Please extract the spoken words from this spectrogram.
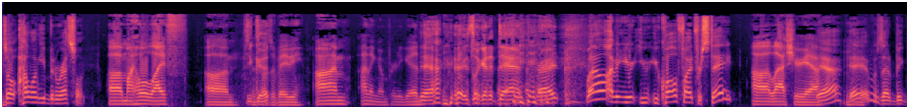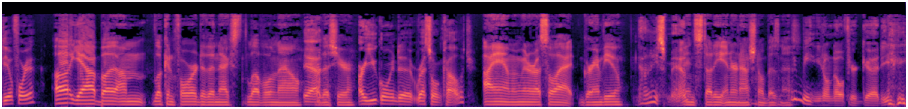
So how long you been wrestling? Uh, my whole life. Um, since I was a baby, I'm. I think I'm pretty good. Yeah, he's looking at dad. Right. Well, I mean, you you you qualified for state. Uh, last year, yeah. Yeah. Yeah. Was that a big deal for you? Uh, yeah, but I'm looking forward to the next level now Yeah. for this year. Are you going to wrestle in college? I am. I'm going to wrestle at Grandview Nice, man. and study international business. What do you mean you don't know if you're good? You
